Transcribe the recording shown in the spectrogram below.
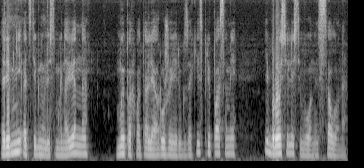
Ремни отстегнулись мгновенно, мы похватали оружие и рюкзаки с припасами и бросились вон из салона.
